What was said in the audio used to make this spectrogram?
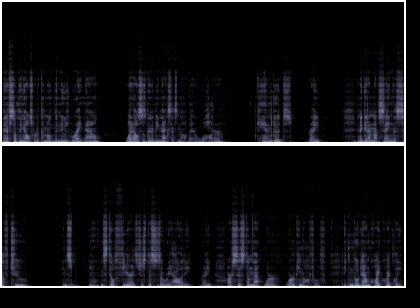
and if something else were to come out in the news right now, what else is going to be next that's not there? Water, canned goods, right? And again, I'm not saying this stuff to, you know, instill fear. It's just this is a reality right? Our system that we're working off of, it can go down quite quickly.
